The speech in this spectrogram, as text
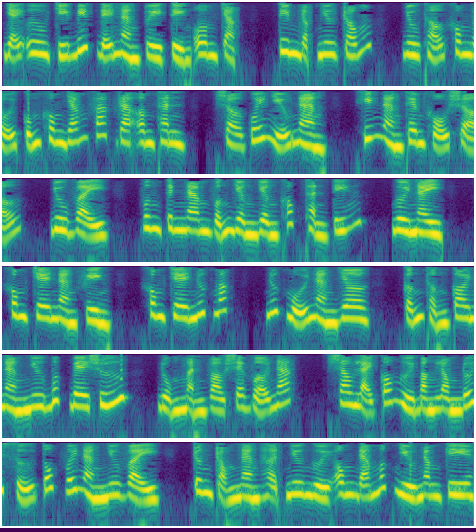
giải ưu chỉ biết để nàng tùy tiện ôm chặt, tim đập như trống, dù thở không nổi cũng không dám phát ra âm thanh, sợ quấy nhiễu nàng, khiến nàng thêm khổ sở, dù vậy, Vân Tinh Nam vẫn dần dần khóc thành tiếng, người này, không chê nàng phiền, không chê nước mắt, nước mũi nàng dơ, cẩn thận coi nàng như bức bê sứ, đụng mạnh vào sẽ vỡ nát, sao lại có người bằng lòng đối xử tốt với nàng như vậy, trân trọng nàng hệt như người ông đã mất nhiều năm kia,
